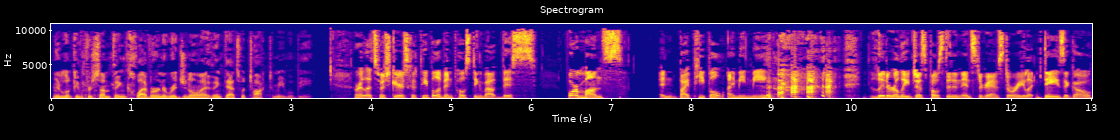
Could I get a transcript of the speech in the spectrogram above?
You're looking for something clever and original, and I think that's what Talk to Me will be. All right, let's switch gears because people have been posting about this for months, and by people I mean me. Literally just posted an Instagram story like days ago.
